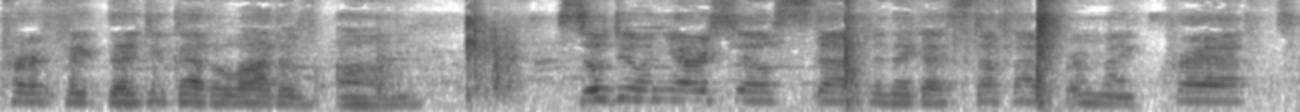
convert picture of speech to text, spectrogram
perfect. I do got a lot of um, Still doing yard sale stuff, and I got stuff out from my craft,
